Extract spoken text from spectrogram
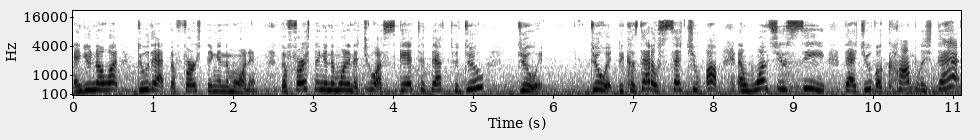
And you know what? Do that the first thing in the morning. The first thing in the morning that you are scared to death to do, do it do it because that'll set you up. And once you see that you've accomplished that,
